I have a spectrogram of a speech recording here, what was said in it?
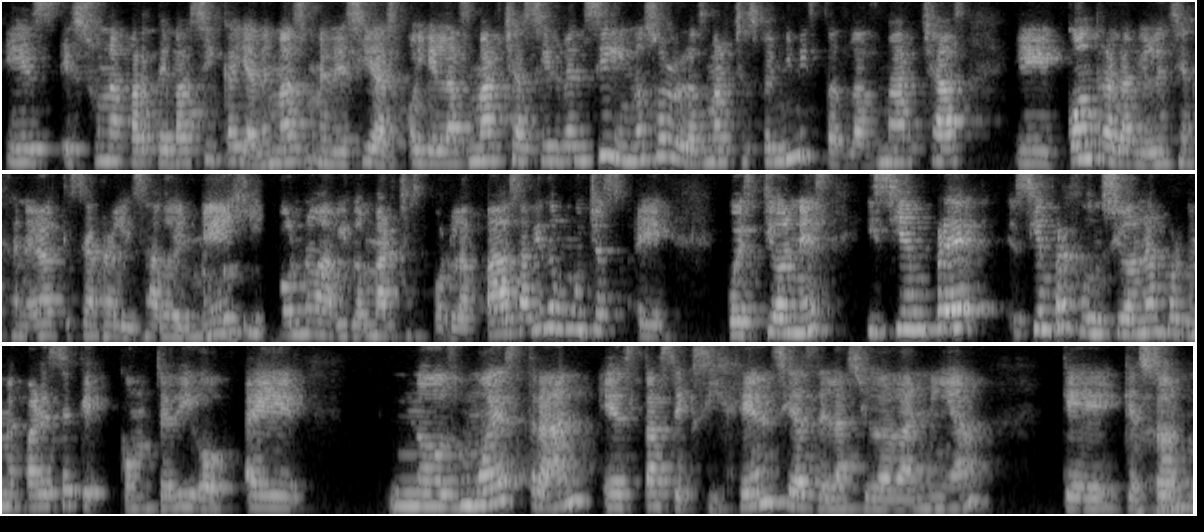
es, una parte básica y además me decías, oye, las marchas sirven, sí, no solo las marchas feministas, las marchas eh, contra la violencia en general que se han realizado en México, ¿no? Ha habido marchas por la paz, ha habido muchas eh, cuestiones y siempre, siempre funcionan porque me parece que, como te digo, eh, nos muestran estas exigencias de la ciudadanía que, que son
